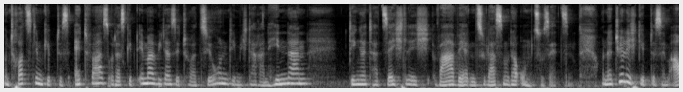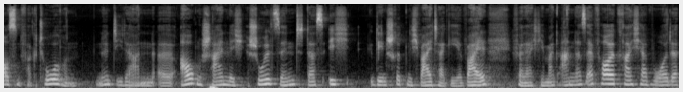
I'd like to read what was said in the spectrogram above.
Und trotzdem gibt es etwas oder es gibt immer wieder Situationen, die mich daran hindern, Dinge tatsächlich wahr werden zu lassen oder umzusetzen. Und natürlich gibt es im Außen Faktoren, ne, die dann äh, augenscheinlich schuld sind, dass ich den Schritt nicht weitergehe, weil vielleicht jemand anders erfolgreicher wurde,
